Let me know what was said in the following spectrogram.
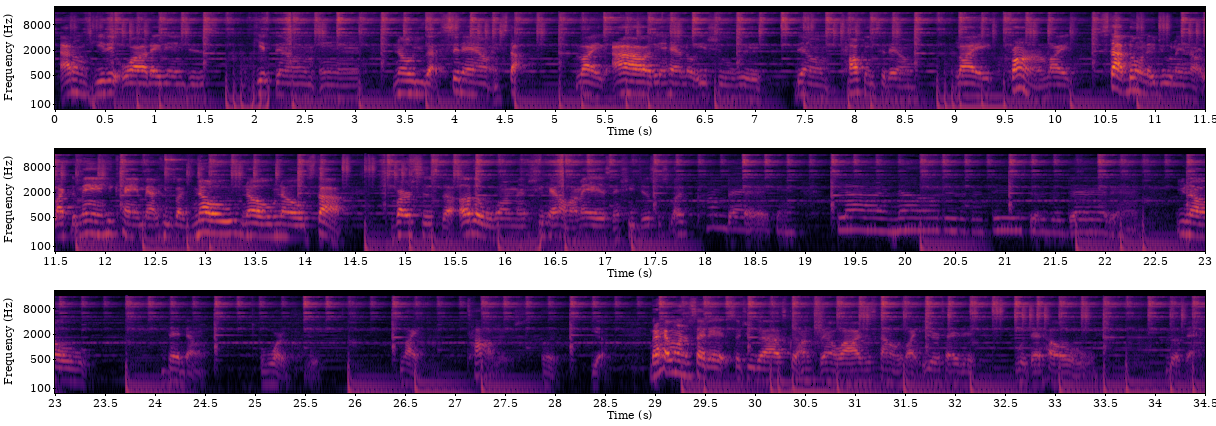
I don't get it why they didn't just get them and no, you got to sit down and stop. Like I didn't have no issue with them talking to them, like firm, like stop doing that, Julian. Like the man, he came out, he was like, no, no, no, stop. Versus the other woman, she had on my mask and she just was like, come back and and you know, that don't work with like toddlers. But yeah. But I wanted to say that so you guys could understand why I just kind of was like irritated with that whole little thing.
